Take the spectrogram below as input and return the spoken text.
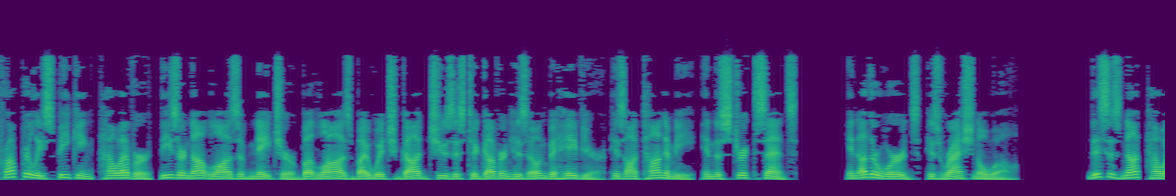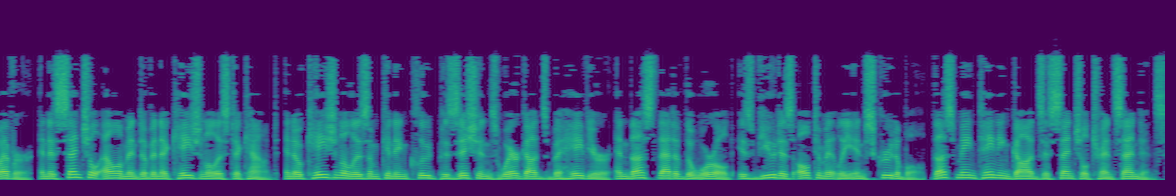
Properly speaking, however, these are not laws of nature but laws by which God chooses to govern his own behavior his autonomy, in the strict sense—in other words, his rational will. This is not, however, an essential element of an occasionalist account, and occasionalism can include positions where God's behavior and thus that of the world is viewed as ultimately inscrutable, thus maintaining God's essential transcendence.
